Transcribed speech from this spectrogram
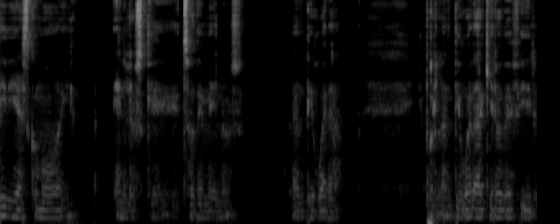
Hay días como hoy en los que echo de menos la antigüedad. Y por la antigüedad quiero decir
